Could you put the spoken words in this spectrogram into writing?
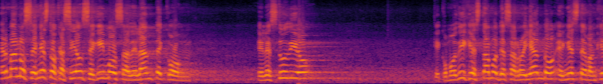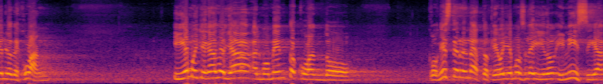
Hermanos, en esta ocasión seguimos adelante con el estudio que, como dije, estamos desarrollando en este Evangelio de Juan. Y hemos llegado ya al momento cuando con este relato que hoy hemos leído inicia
